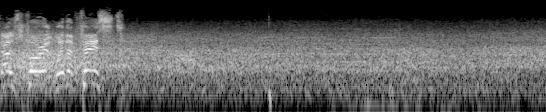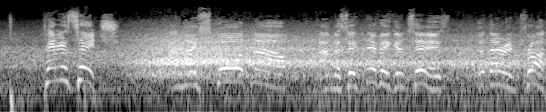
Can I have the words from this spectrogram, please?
Goes for it with a fist. Perisic! And they've scored now, and the significance is that they're in front.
